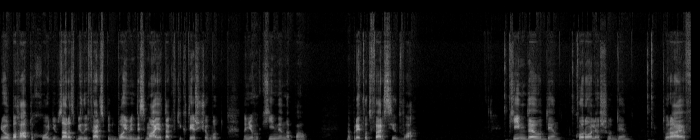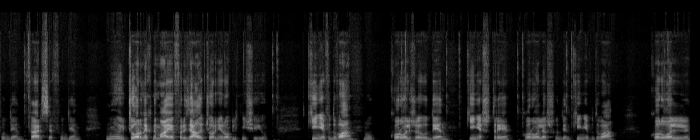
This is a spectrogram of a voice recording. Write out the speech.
У нього багато ходів. Зараз білий ферзь під боєм. Він десь має так втікти, щоб от на нього кінь не напав. Наприклад, ферзь є 2. Кінь d1, король h1, тура f1, ферзь f1. Ну і чорних немає ферзя, але чорні роблять нічию. Кінь f2, ну, король g1, кінь h3, король h1, кінь f2, король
